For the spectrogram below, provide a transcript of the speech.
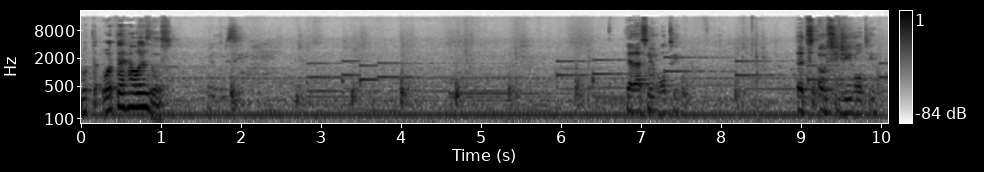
What the what the hell is this? Yeah, that's new ulti. That's OCG ulti.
